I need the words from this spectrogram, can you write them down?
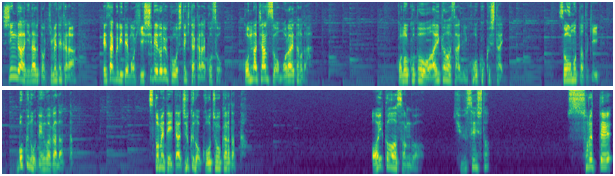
シンガーになると決めてから手探りでも必死で努力をしてきたからこそこんなチャンスをもらえたのだ。このことを相川さんに報告したい。そう思った時僕の電話が鳴った。勤めていた塾の校長からだった。相川さんが急逝した？それって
